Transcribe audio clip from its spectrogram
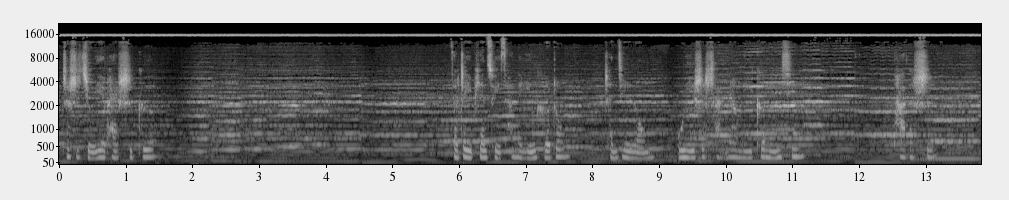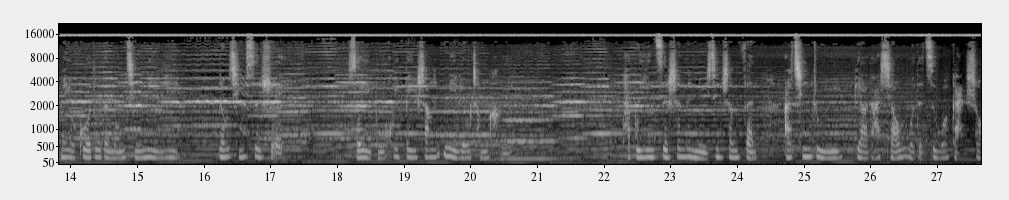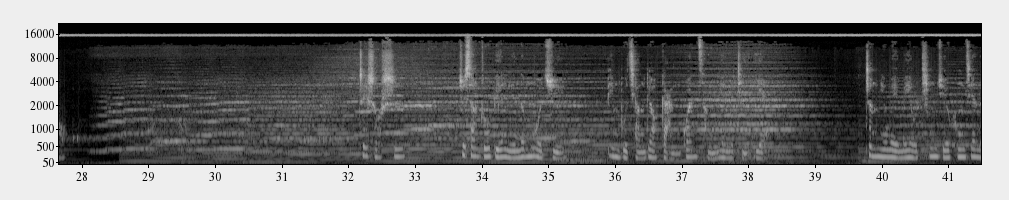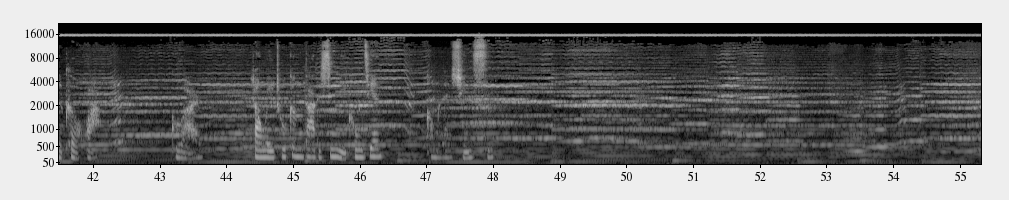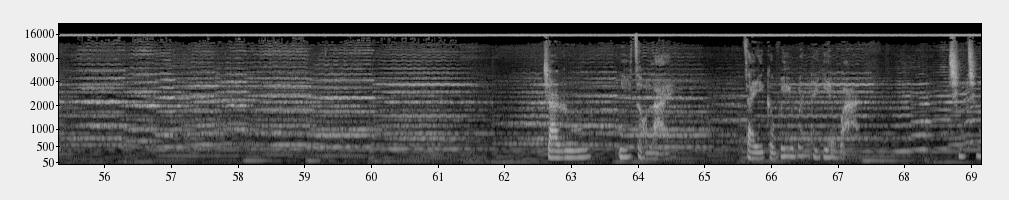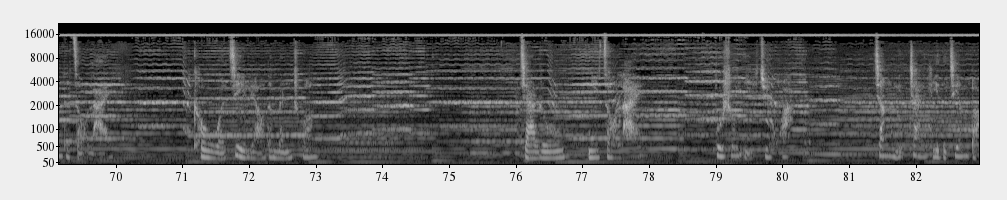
这是九叶派诗歌。在这一片璀璨的银河中，陈静荣无疑是闪亮的一颗明星。他的诗没有过多的浓情蜜意，柔情似水。所以不会悲伤逆流成河。她不因自身的女性身份而倾注于表达小我的自我感受。这首诗就像卓别林的默剧，并不强调感官层面的体验。正因为没有听觉空间的刻画，故而让位出更大的心理空间。供人寻思。假如你走来，在一个微温的夜晚，轻轻地走来，叩我寂寥的门窗。假如你走来，不说一句话，将你站立的肩膀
